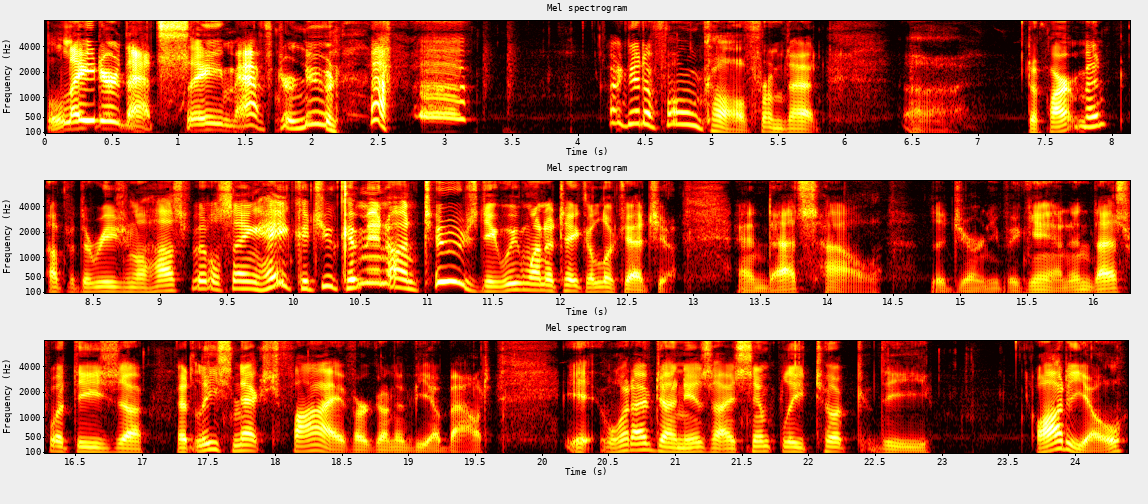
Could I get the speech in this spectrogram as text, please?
Later that same afternoon, I get a phone call from that uh, department up at the regional hospital saying, Hey, could you come in on Tuesday? We want to take a look at you. And that's how the journey began. And that's what these, uh, at least next five, are going to be about. It, what I've done is I simply took the audio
